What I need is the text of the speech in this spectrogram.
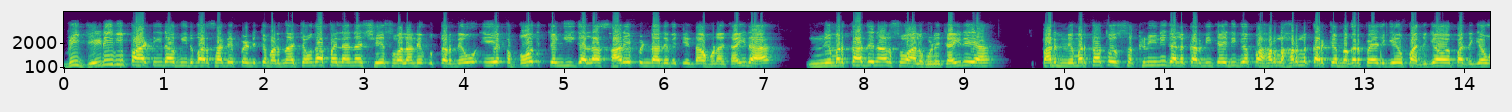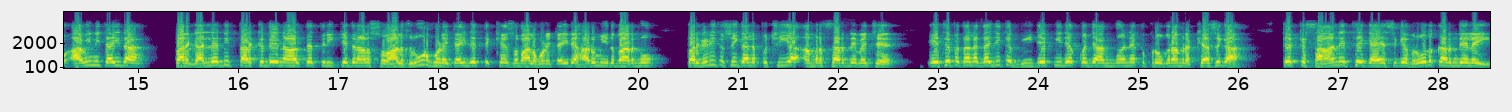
ਵੀ ਜਿਹੜੀ ਵੀ ਪਾਰਟੀ ਦਾ ਉਮੀਦਵਾਰ ਸਾਡੇ ਪਿੰਡ 'ਚ ਵੜਨਾ ਚਾਹੁੰਦਾ, ਪਹਿਲਾਂ ਇਹਨਾਂ 6 ਸਵਾਲਾਂ ਦੇ ਉੱਤਰ ਦਿਓ। ਇਹ ਇੱਕ ਬਹੁਤ ਚੰਗੀ ਗੱਲ ਆ, ਸਾਰੇ ਪਿੰਡਾਂ ਦੇ ਵਿੱਚ ਇਦਾਂ ਹੋਣਾ ਚਾਹੀਦਾ। ਨਿਮਰਤਾ ਦੇ ਨਾਲ ਸਵਾਲ ਹੋਣੇ ਚਾਹੀਦੇ ਆ। ਪਰ ਨਿਮਰਤਾ ਤੋਂ ਸਖਣੀ ਨਹੀਂ ਗੱਲ ਕਰਨੀ ਚਾਹੀਦੀ ਵੀ ਆਪਾਂ ਹਰਲ ਹਰਲ ਕਰਕੇ ਮਗਰ ਪੈ ਜਗੇ ਉਹ ਭੱਜ ਗਿਆ, ਉਹ ਭੱਜ ਗਿਆ, ਉਹ ਆ ਵੀ ਨਹੀਂ ਚਾਹੀਦਾ। ਪਰ ਗੱਲ ਇਹ ਵੀ ਤਰਕ ਦੇ ਨਾਲ ਤੇ ਤਰੀਕੇ ਦੇ ਨਾਲ ਸਵਾਲ ਜ਼ਰੂਰ ਹੋਣੇ ਚਾਹੀਦੇ, ਤਿੱਖੇ ਸਵਾਲ ਹੋਣੇ ਚਾਹੀਦੇ ਹਰ ਉਮੀਦਵਾਰ ਨੂੰ। ਪਰ ਜਿਹੜੀ ਤੁਸੀਂ ਗੱਲ ਪੁੱਛੀ ਆ ਅੰਮ੍ਰਿਤਸਰ ਦੇ ਵਿੱਚ, ਇੱਥੇ ਪਤਾ ਲੱਗਾ ਜੀ ਕਿ ਬੀਜੇਪੀ ਦੇ ਕੁਝ ਆਗੂਆਂ ਨੇ ਇੱਕ ਪ੍ਰੋਗਰਾਮ ਰੱਖਿਆ ਸੀਗਾ ਤੇ ਕਿਸਾਨ ਇੱਥੇ ਗਏ ਸੀਗੇ ਵਿਰੋਧ ਕਰਨ ਦੇ ਲਈ।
